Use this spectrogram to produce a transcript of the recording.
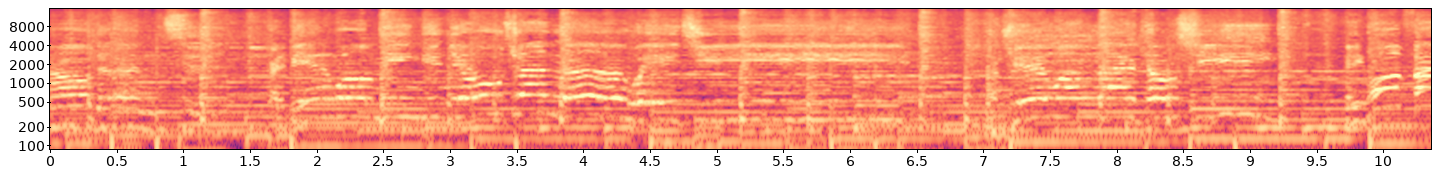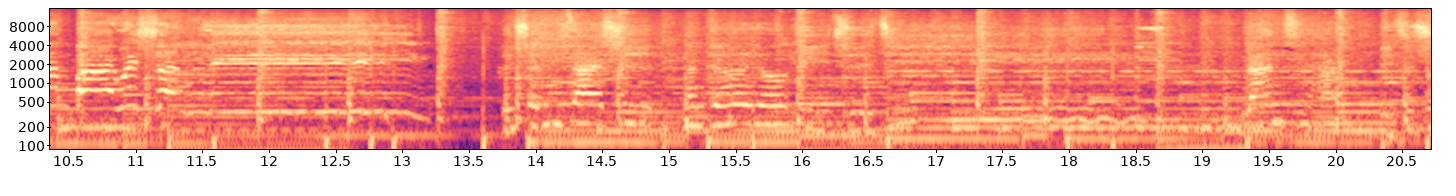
妙的恩赐，改变我命运，扭转了危机。当绝望来偷袭，陪我反败为胜利。人生在世，难得有一知己。男子汉，彼此惺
